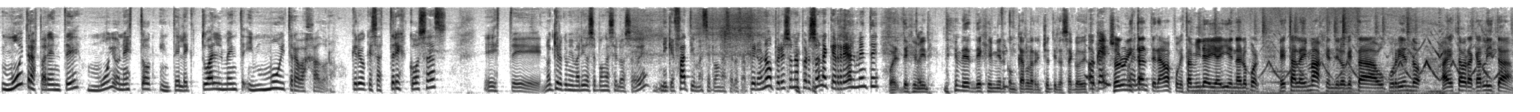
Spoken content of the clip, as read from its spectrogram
muy transparente, muy honesto intelectualmente y muy trabajador. Creo que esas tres cosas, este, no quiero que mi marido se ponga celoso, ¿eh? ni que Fátima se ponga celosa, pero no, pero es una persona que realmente... Bueno, déjeme ir, déjeme ir con Carla Richotti y la saco de esto. Solo un bueno. instante nada más porque está Milei ahí en el aeropuerto. Esta es la imagen de lo que está ocurriendo a esta hora, Carlita.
